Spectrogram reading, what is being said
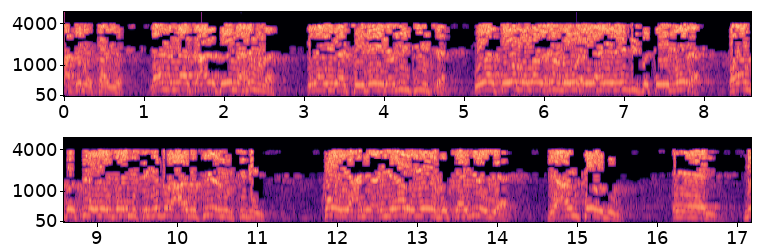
wax ka naqsaayo lianna allaha tacala tawalla xifda ilaahay baa tawleeyey naadintiisa wamaa tawalla allahu xifda wuxuu ilahay naadintiisa tawaliyana falam tasila ilay daalimisigadu alcaabisiina mufsidiin. Kuwa yacni ciyaaraya fasaadinaya gacantoodu ma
